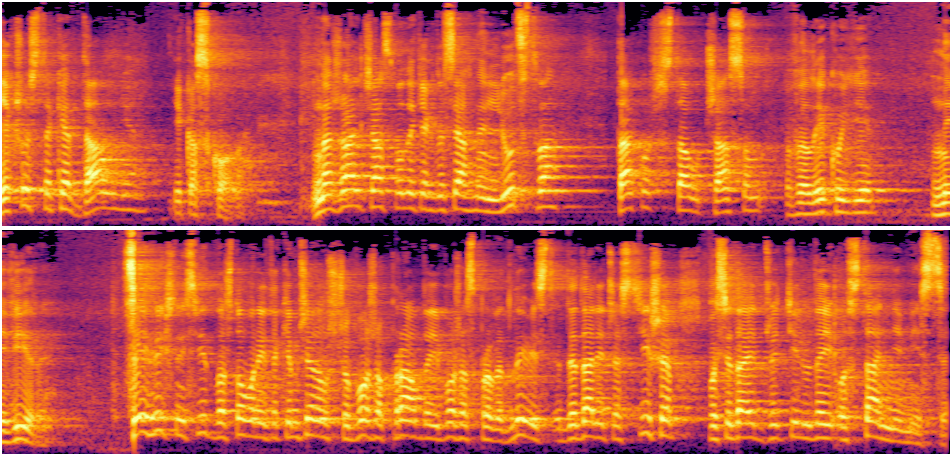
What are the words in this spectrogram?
як щось таке давнє і казкове. На жаль, час великих досягнень людства також став часом великої невіри. Цей грішний світ влаштований таким чином, що Божа правда і Божа справедливість дедалі частіше посідають в житті людей останнє місце,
